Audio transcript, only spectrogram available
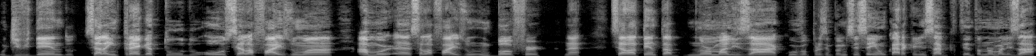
o, dividendo, se ela entrega tudo ou se ela faz uma. Eh, se ela faz um buffer, né? se ela tenta normalizar a curva, por exemplo, a MCCI é um cara que a gente sabe que tenta normalizar.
